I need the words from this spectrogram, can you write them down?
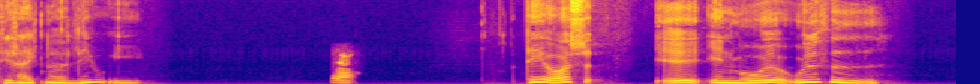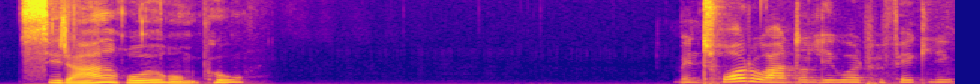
det er der ikke noget liv i. Ja. Det er også øh, en måde at udvide sit eget råderum på. Men tror du, andre lever et perfekt liv?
